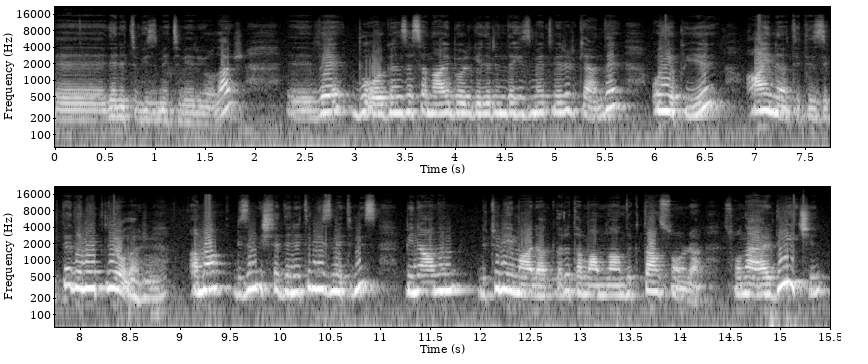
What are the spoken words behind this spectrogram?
e, denetim hizmeti veriyorlar. E, ve bu organize sanayi bölgelerinde hizmet verirken de o yapıyı aynı titizlikte denetliyorlar. Hı hı. Ama bizim işte denetim hizmetimiz binanın bütün imalatları tamamlandıktan sonra sona erdiği için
